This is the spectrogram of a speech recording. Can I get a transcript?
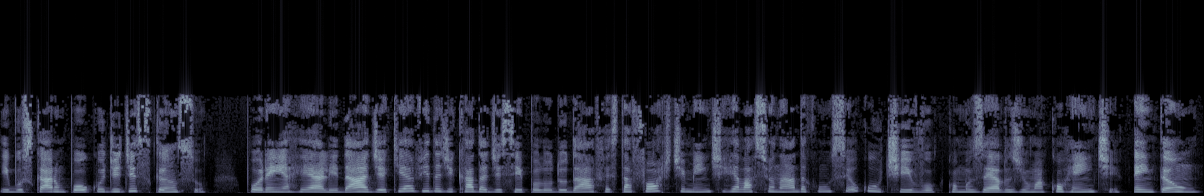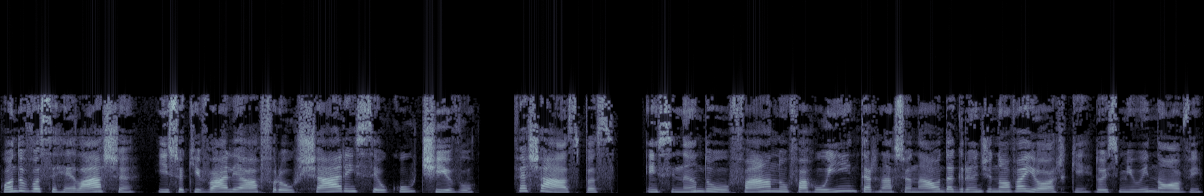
e buscar um pouco de descanso. Porém, a realidade é que a vida de cada discípulo do Dafa está fortemente relacionada com o seu cultivo, como os elos de uma corrente. Então, quando você relaxa, isso equivale a afrouxar em seu cultivo. Fecha aspas. Ensinando o Fá no Farruí Internacional da Grande Nova York, 2009.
